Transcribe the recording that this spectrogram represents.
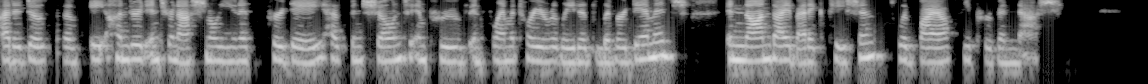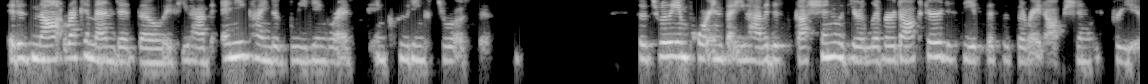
at a dose of 800 international units per day has been shown to improve inflammatory related liver damage in non-diabetic patients with biopsy-proven NASH. It is not recommended though if you have any kind of bleeding risk, including cirrhosis. So it's really important that you have a discussion with your liver doctor to see if this is the right option for you.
